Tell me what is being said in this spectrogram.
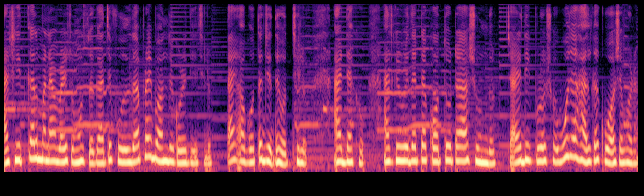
আর শীতকাল মানে আমার বাড়ির সমস্ত গাছে ফুল দেওয়া প্রায় বন্ধ করে দিয়েছিল, তাই অগত্যা যেতে হচ্ছিল। আর দেখো, আজকের ওয়েদারটা কতটা সুন্দর, চারিদিক পুরো সবুজ আর হালকা কুয়াশা ভরা,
